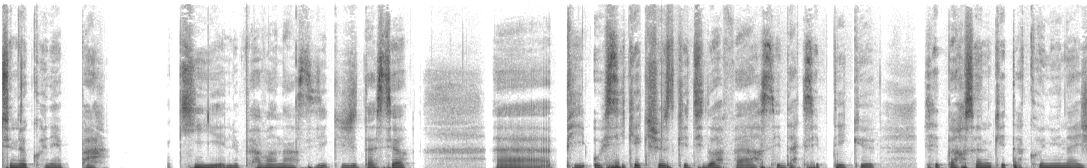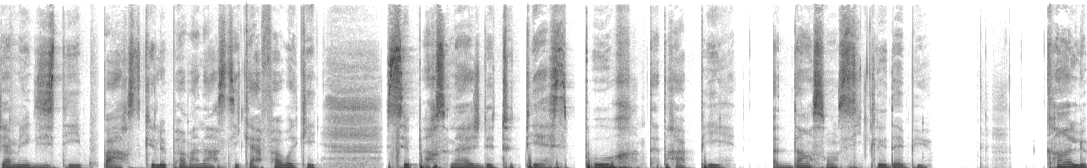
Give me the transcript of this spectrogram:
Tu ne connais pas qui est le pervers narcissique, je t'assure. Euh, puis aussi quelque chose que tu dois faire, c'est d'accepter que cette personne que tu as connue n'a jamais existé parce que le narcissique a fabriqué ce personnage de toutes pièces pour t'attraper dans son cycle d'abus. Quand le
